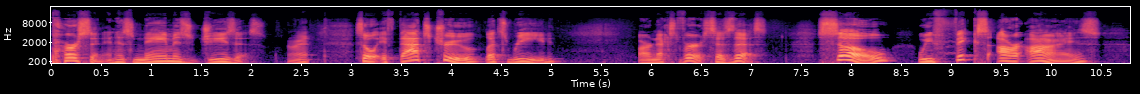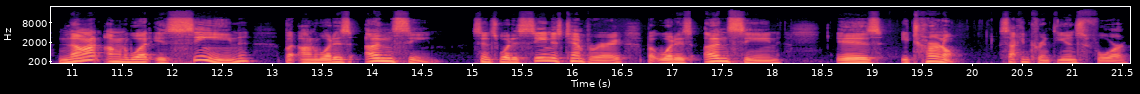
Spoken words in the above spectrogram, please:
person, and his name is Jesus. All right? So, if that's true, let's read our next verse. It says this So, we fix our eyes not on what is seen, but on what is unseen. Since what is seen is temporary, but what is unseen is eternal. 2 Corinthians 4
